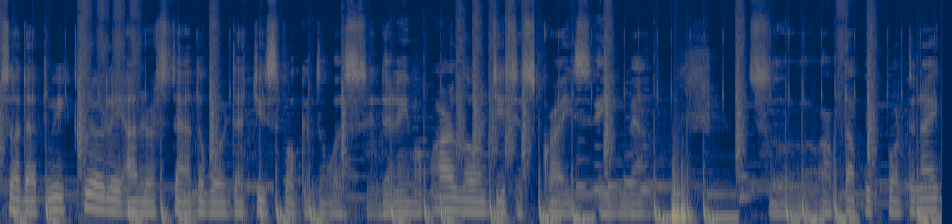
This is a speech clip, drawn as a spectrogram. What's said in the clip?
so that we clearly understand the word that you've spoken to us. In the name of our Lord Jesus Christ, Amen. So, our topic for tonight,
